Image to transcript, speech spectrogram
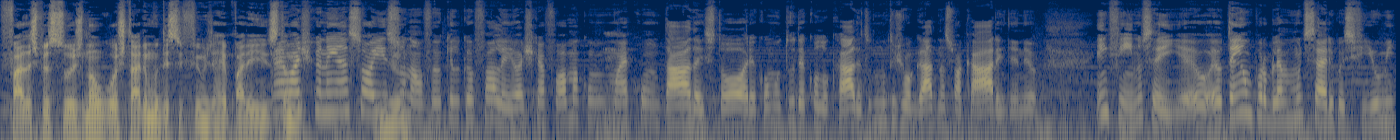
faz as pessoas não gostarem muito desse filme. Já reparei isso É, eu também. acho que nem é só isso, Entendeu? não. Foi aquilo que eu falei. Eu acho que a forma como é contada a história, como tudo é colocado, é tudo muito jogado na sua cara, entendeu? Enfim, não sei. Eu, eu tenho um problema muito sério com esse filme.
